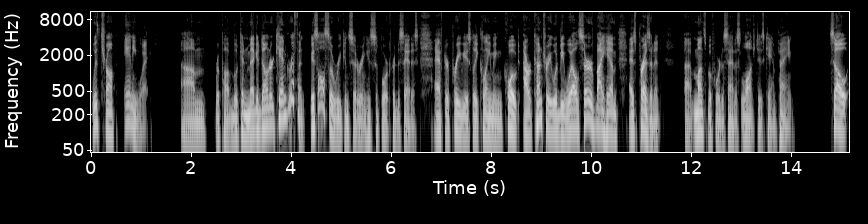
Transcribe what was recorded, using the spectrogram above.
with Trump anyway. Um, Republican mega donor Ken Griffin is also reconsidering his support for DeSantis after previously claiming, quote, our country would be well served by him as president uh, months before DeSantis launched his campaign. So,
